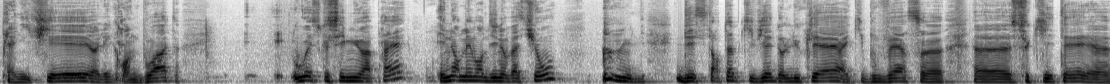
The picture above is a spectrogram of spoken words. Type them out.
planifiée les grandes boîtes. Ou est-ce que c'est mieux après? Énormément d'innovation des startups qui viennent dans le nucléaire et qui bouleversent euh, euh, ce qui était euh,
